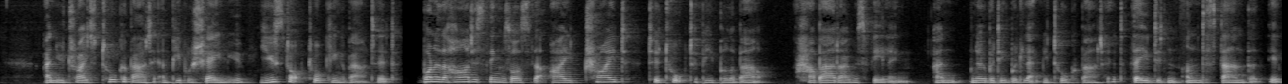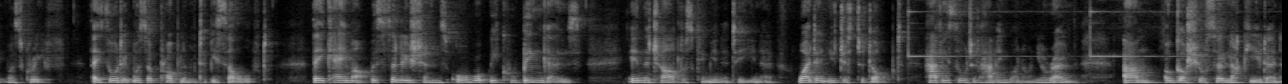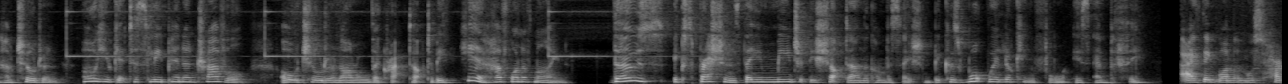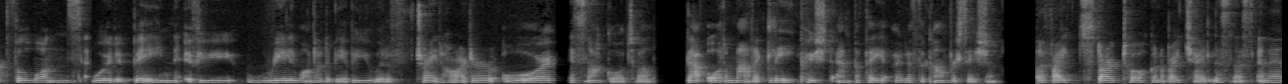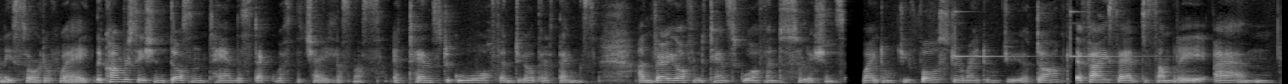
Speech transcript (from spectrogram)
and you try to talk about it and people shame you, you stop talking about it. One of the hardest things was that I tried to talk to people about how bad I was feeling and nobody would let me talk about it. They didn't understand that it was grief. They thought it was a problem to be solved. They came up with solutions or what we call bingos in the childless community. You know, why don't you just adopt? Have you thought of having one on your own? Um, oh gosh, you're so lucky you don't have children. Oh, you get to sleep in and travel. Oh, children are all they're cracked up to be. Here, have one of mine. Those expressions, they immediately shut down the conversation because what we're looking for is empathy. I think one of the most hurtful ones would have been if you really wanted a baby, you would have tried harder, or it's not God's will. That automatically pushed empathy out of the conversation. If I start talking about childlessness in any sort of way, the conversation doesn't tend to stick with the childlessness. It tends to go off into other things. And very often it tends to go off into solutions. Why don't you foster? Why don't you adopt? If I said to somebody, um,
